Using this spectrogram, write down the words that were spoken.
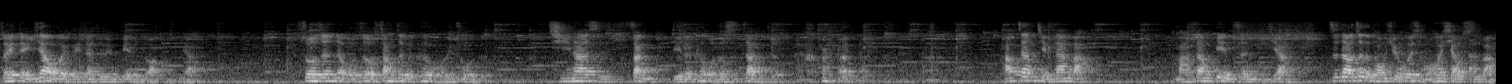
所以等一下我也可以在这边变装一下。说真的，我只有上这个课我会坐着，其他时上别的课我都是站着。好，这样简单吧？马上变身一下，知道这个同学为什么会消失吧？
